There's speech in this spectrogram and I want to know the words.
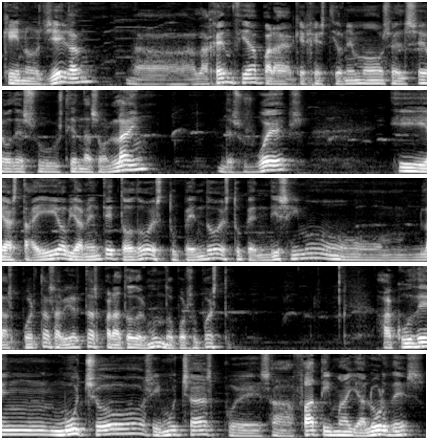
que nos llegan a la agencia para que gestionemos el SEO de sus tiendas online, de sus webs, y hasta ahí obviamente todo estupendo, estupendísimo, las puertas abiertas para todo el mundo, por supuesto. Acuden muchos y muchas pues a Fátima y a Lourdes,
